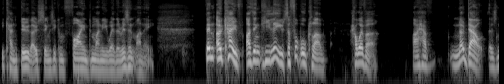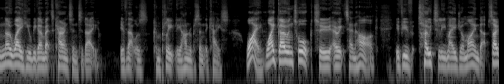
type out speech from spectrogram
he can do those things. He can find money where there isn't money. Then, okay, I think he leaves the football club. However, I have no doubt there's no way he'll be going back to Carrington today if that was completely 100% the case. Why? Why go and talk to Erik Ten Hag if you've totally made your mind up? So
